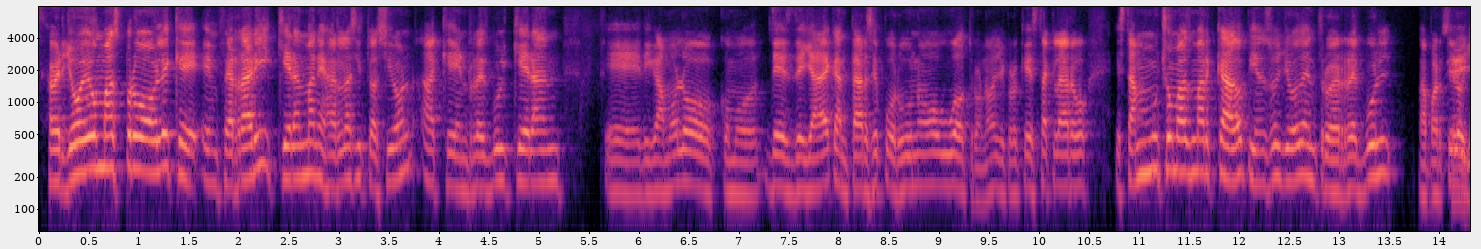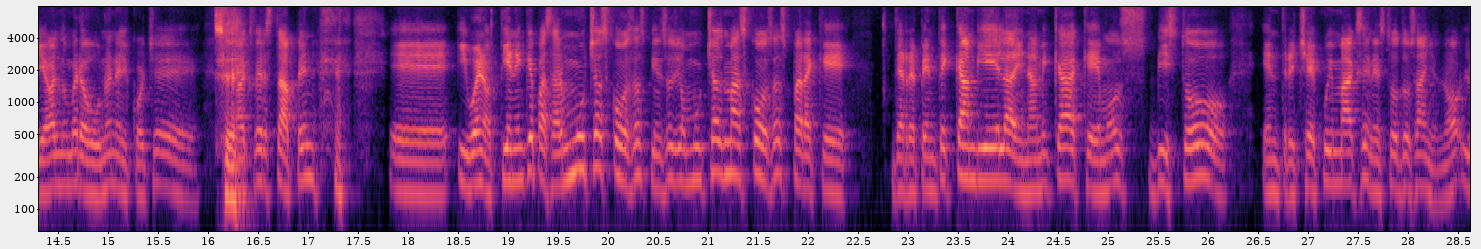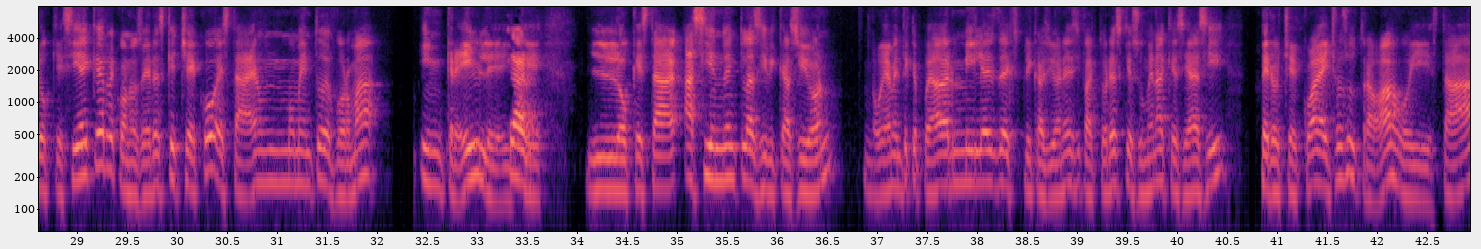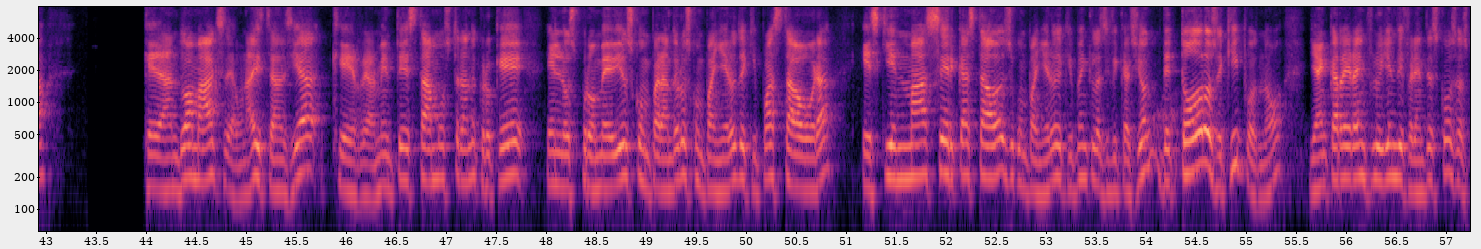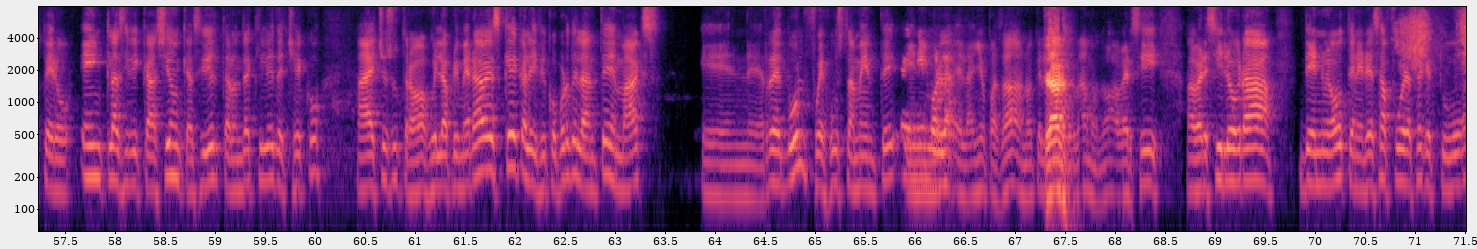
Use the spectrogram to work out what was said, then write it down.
a ver, yo veo más probable que en Ferrari quieran manejar la situación a que en Red Bull quieran, eh, digámoslo, como desde ya decantarse por uno u otro, ¿no? Yo creo que está claro, está mucho más marcado, pienso yo, dentro de Red Bull. Aparte Sí. lo lleva el número uno en el coche de Sí. Max Verstappen. Eh, y bueno, tienen que pasar muchas cosas, pienso yo, muchas más cosas para que de repente cambie la dinámica que hemos visto entre Checo y Max en estos dos años, ¿no? Lo que sí hay que reconocer es que Checo está en un momento de forma increíble y Claro. que lo que está haciendo en clasificación, obviamente que puede haber miles de explicaciones y factores que sumen a que sea así, pero Checo ha hecho su trabajo y está quedando a Max a una distancia que realmente está mostrando, creo que en los promedios, comparando a los compañeros de equipo hasta ahora, es quien más cerca ha estado de su compañero de equipo en clasificación de todos los equipos, ¿no? Ya en carrera influyen diferentes cosas, pero en clasificación, que ha sido el talón de Aquiles de Checo, ha hecho su trabajo. Y la primera vez que calificó por delante de Max en eh, Red Bull fue justamente En Imola. El año pasado, ¿no? Que Claro. lo recordamos, ¿no? A ver si, a ver si logra de nuevo tener esa fuerza que tuvo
